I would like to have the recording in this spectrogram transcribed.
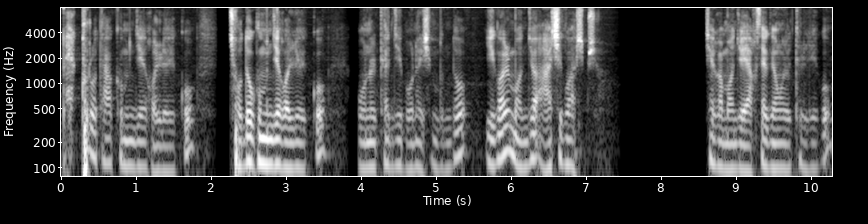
100%다 그 문제에 걸려 있고 저도 그 문제 걸려 있고 오늘 편지 보내신 분도 이걸 먼저 아시고 하십시오. 제가 먼저 약사경을 들리고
